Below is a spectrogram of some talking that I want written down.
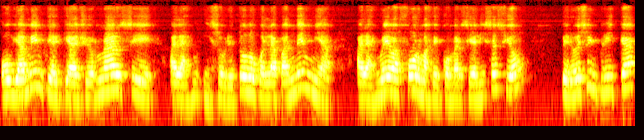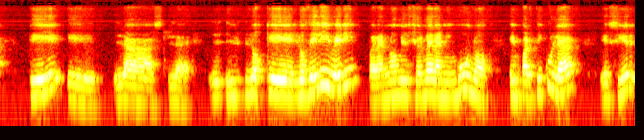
obviamente hay que ayornarse y sobre todo con la pandemia a las nuevas formas de comercialización, pero eso implica que eh, las, los que los delivery, para no mencionar a ninguno en particular, es decir,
